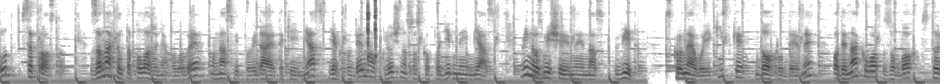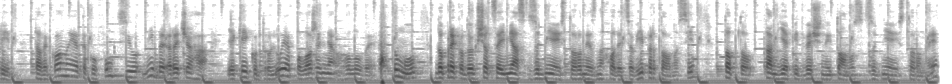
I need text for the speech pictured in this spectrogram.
Тут все просто. За нахил та положення голови у нас відповідає такий м'яз, як грудинно-ключно-соскоподібний м'яз. Він розміщений у нас від скроневої кістки до грудини одинаково з обох сторін та виконує таку функцію ніби речага, який контролює положення голови. Тому, до прикладу, якщо цей м'яз з однієї сторони знаходиться в гіпертонусі, тобто там є підвищений тонус з однієї сторони,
